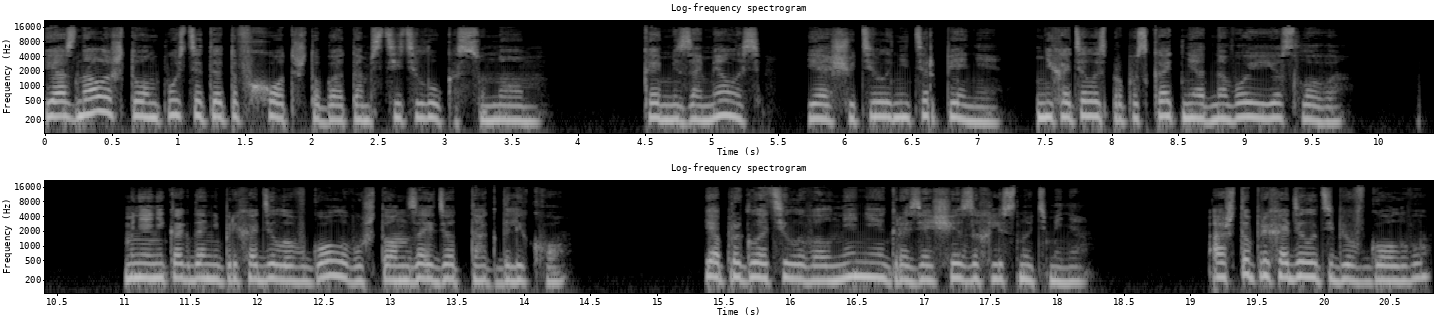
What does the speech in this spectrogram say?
Я знала, что он пустит это в ход, чтобы отомстить Лукасу, но... Кэмми замялась и ощутила нетерпение. Не хотелось пропускать ни одного ее слова. Мне никогда не приходило в голову, что он зайдет так далеко. Я проглотила волнение, грозящее захлестнуть меня. «А что приходило тебе в голову?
